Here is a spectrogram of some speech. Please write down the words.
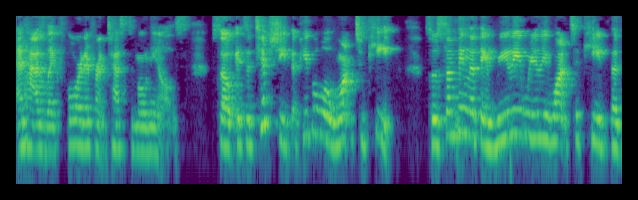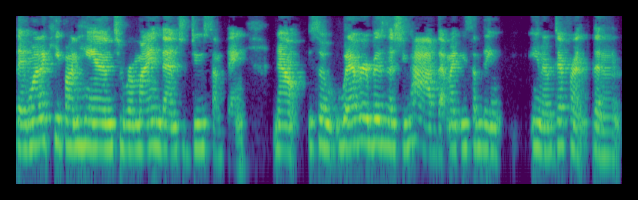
and has like four different testimonials. So it's a tip sheet that people will want to keep. So something that they really, really want to keep, that they want to keep on hand to remind them to do something. Now, so whatever business you have, that might be something, you know, different than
